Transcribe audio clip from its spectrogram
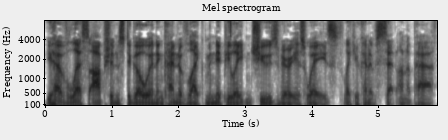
you have less options to go in and kind of like manipulate and choose various ways. Like you're kind of set on a path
